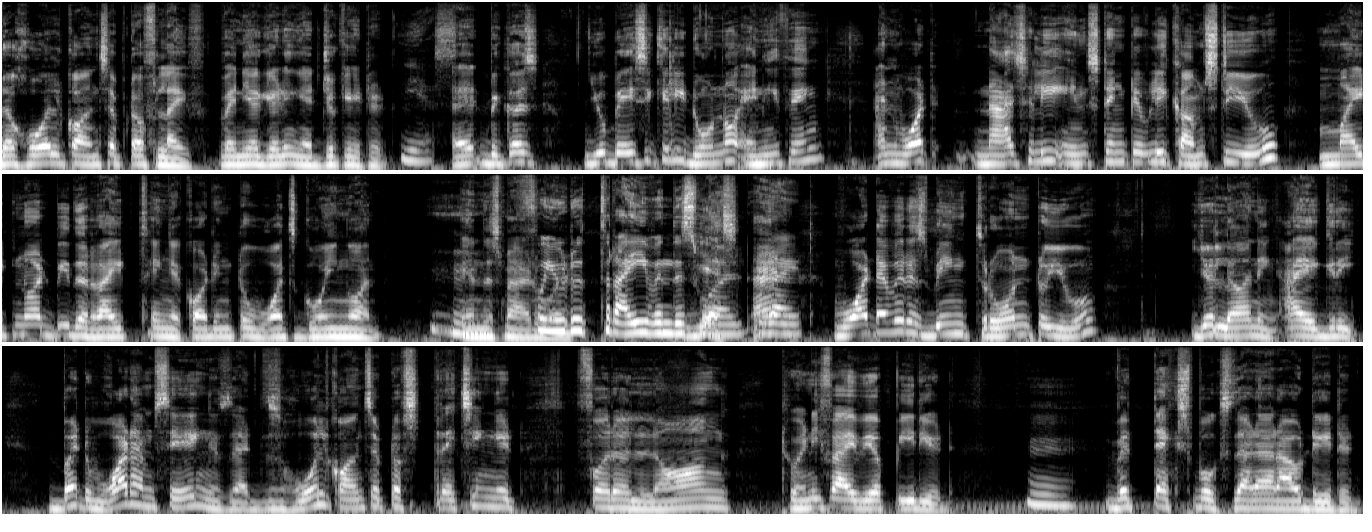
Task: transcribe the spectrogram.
the whole concept of life when you're getting educated Yes. right because you basically don't know anything and what naturally instinctively comes to you might not be the right thing according to what's going on in this mad Mm-hmm. for you to thrive in this yes, world, and right? whatever is being thrown to you, you're learning. I agree. But what I'm saying is that this whole concept of stretching it for a long 25 year period Hmm. with textbooks that are outdated,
